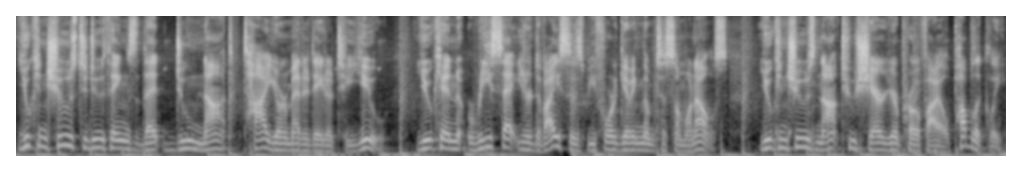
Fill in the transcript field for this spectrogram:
you can choose to do things that do not tie your metadata to you. You can reset your devices before giving them to someone else. You can choose not to share your profile publicly.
